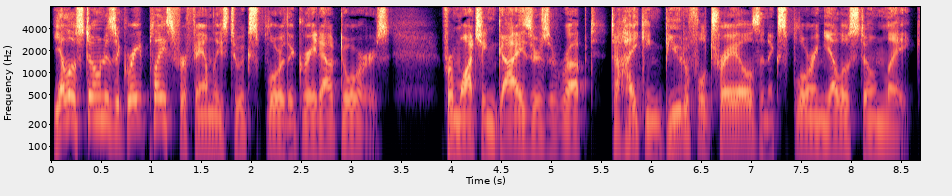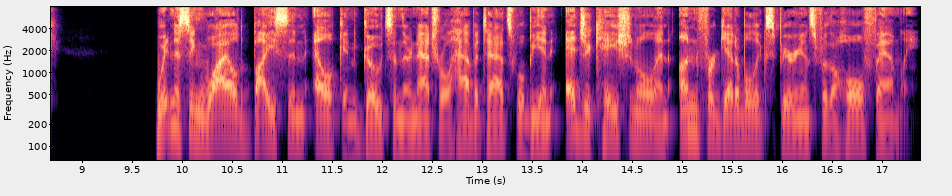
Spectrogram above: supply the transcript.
Yellowstone is a great place for families to explore the great outdoors. From watching geysers erupt to hiking beautiful trails and exploring Yellowstone Lake. Witnessing wild bison, elk, and goats in their natural habitats will be an educational and unforgettable experience for the whole family.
